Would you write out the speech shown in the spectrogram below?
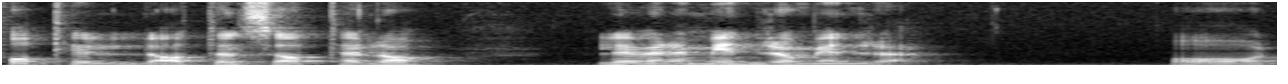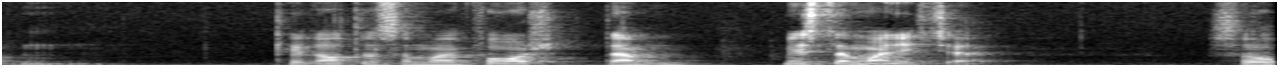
få tillatelser til å levere mindre og mindre. Og tillatelser man får, dem mister man ikke. Så,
